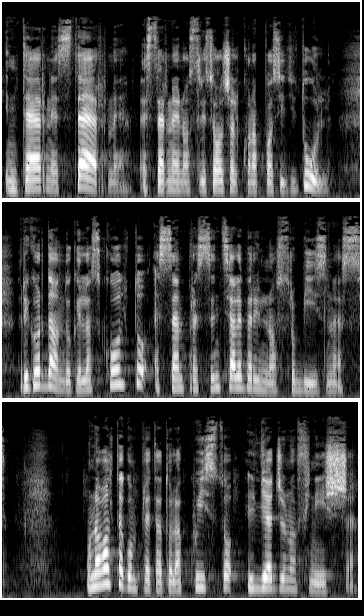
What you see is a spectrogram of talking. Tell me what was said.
interne e esterne, esterne ai nostri social con appositi tool, ricordando che l'ascolto è sempre essenziale per il nostro business. Una volta completato l'acquisto, il viaggio non finisce.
